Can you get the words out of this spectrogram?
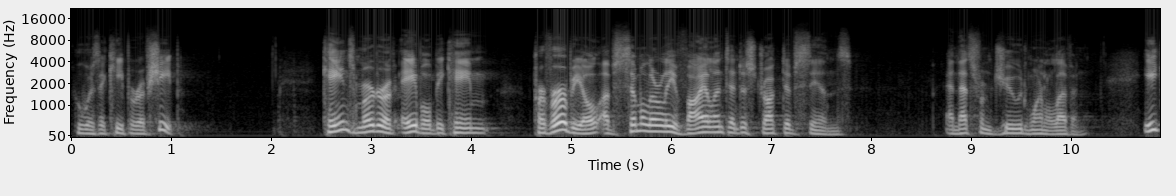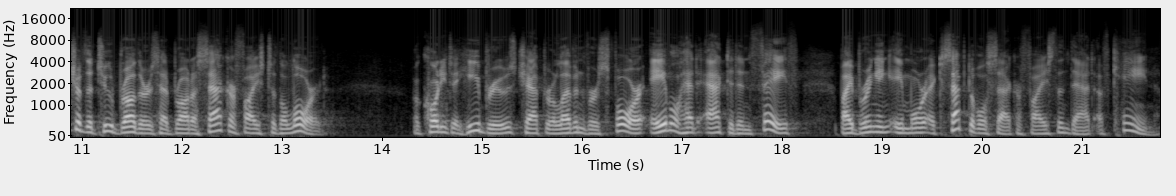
who was a keeper of sheep. Cain's murder of Abel became proverbial of similarly violent and destructive sins. And that's from Jude 111. Each of the two brothers had brought a sacrifice to the Lord. According to Hebrews chapter 11 verse 4, Abel had acted in faith by bringing a more acceptable sacrifice than that of Cain.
